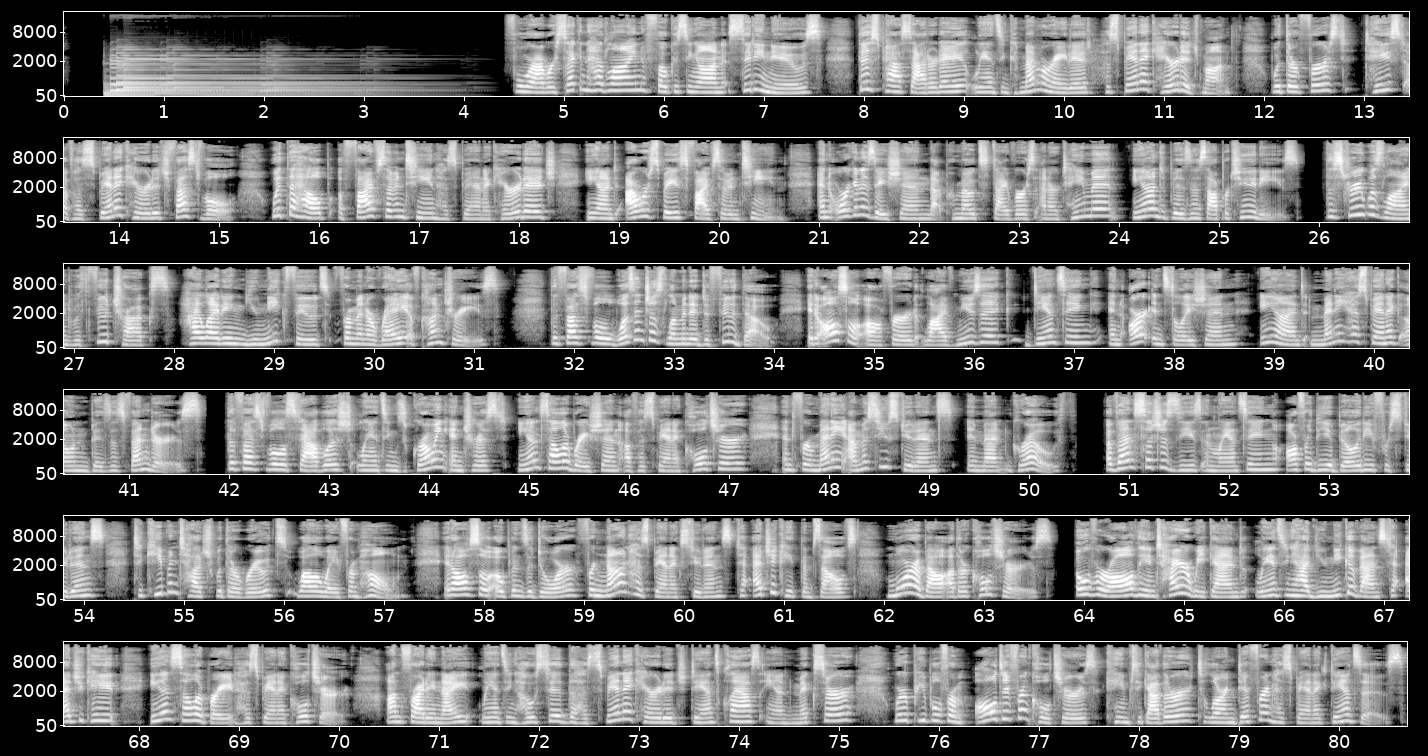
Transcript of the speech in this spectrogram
For our second headline, focusing on city news, this past Saturday, Lansing commemorated Hispanic Heritage Month with their first Taste of Hispanic Heritage Festival with the help of 517 Hispanic Heritage and Our Space 517, an organization that promotes diverse entertainment and business opportunities. The street was lined with food trucks, highlighting unique foods from an array of countries. The festival wasn't just limited to food, though. It also offered live music, dancing, an art installation, and many Hispanic owned business vendors. The festival established Lansing's growing interest and celebration of Hispanic culture, and for many MSU students, it meant growth. Events such as these in Lansing offer the ability for students to keep in touch with their roots while away from home. It also opens a door for non Hispanic students to educate themselves more about other cultures. Overall, the entire weekend, Lansing had unique events to educate and celebrate Hispanic culture. On Friday night, Lansing hosted the Hispanic Heritage Dance Class and Mixer, where people from all different cultures came together to learn different Hispanic dances.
